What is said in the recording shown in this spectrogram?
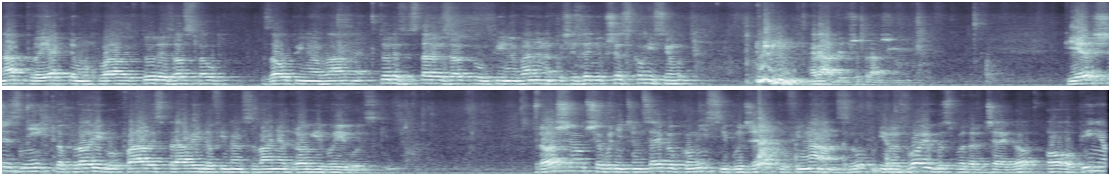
nad projektem uchwały, który został zaopiniowany, które zostały zaopiniowane na posiedzeniu przez Komisję Rady, przepraszam. Pierwszy z nich to projekt uchwały w sprawie dofinansowania drogi wojewódzkiej. Proszę Przewodniczącego Komisji Budżetu, Finansów i Rozwoju Gospodarczego o opinię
